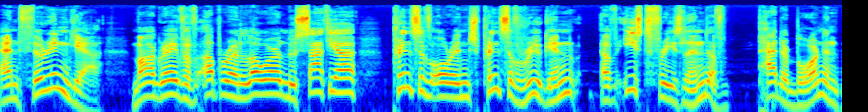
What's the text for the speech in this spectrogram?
and Thuringia, Margrave of Upper and Lower Lusatia, Prince of Orange, Prince of Rügen, of East Friesland, of Paderborn and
